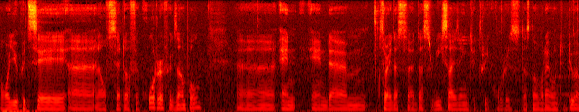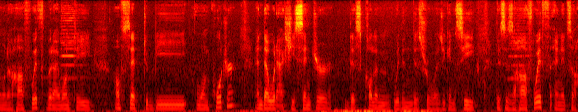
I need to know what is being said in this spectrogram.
or you could say uh, an offset of a quarter, for example, uh, and and um, sorry that's uh, that's resizing to three quarters. That's not what I want to do. I want a half width but I want the offset to be one quarter. And that would actually center this column within this row. As you can see this is a half width and it's a,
